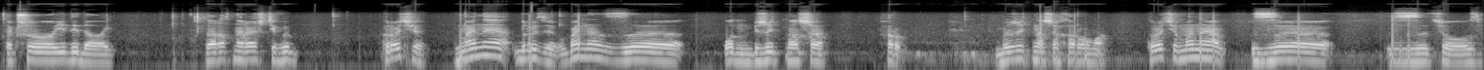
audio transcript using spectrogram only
Так що йди давай. Зараз нарешті ви. Коротше, в мене, друзі, у мене з. Он біжить наша. Хар... Біжить наша хорома. Коротше, в мене з. З цього. З,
